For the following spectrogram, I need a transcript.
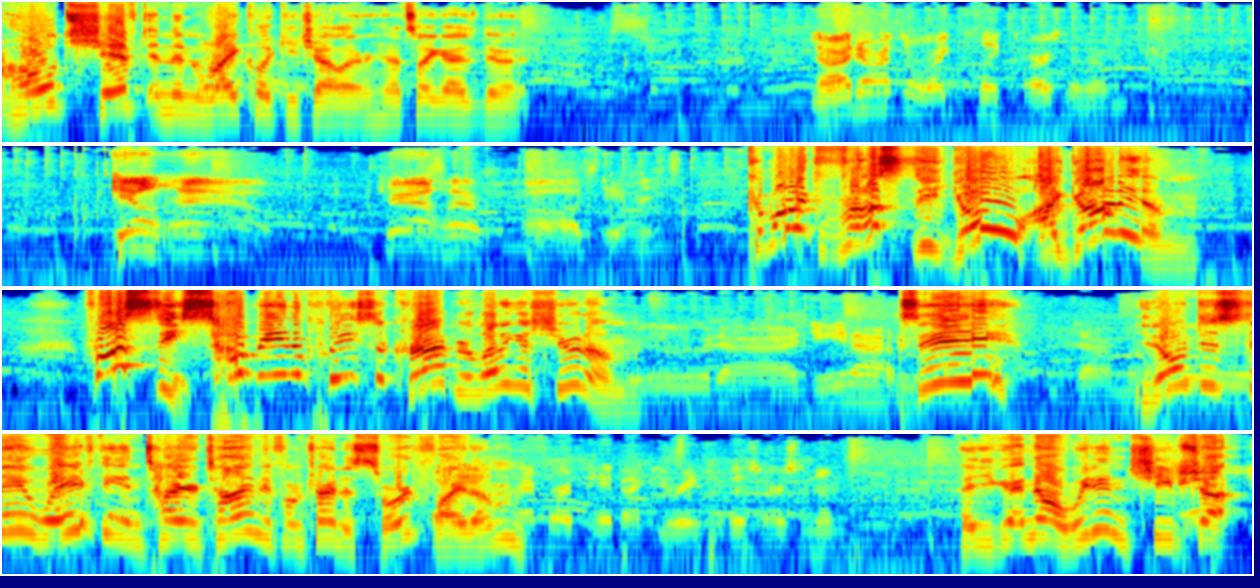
Hold shift and then right click each other. That's how you guys do it. No, I don't have to right click arson him. Kill him. Kill him. Oh damn it. Come on, Frosty, go! I got him! Frosty, stop being a piece of crap! You're letting us shoot him! See? You don't just stay away the entire time if I'm trying to sword fight him. Right for our payback. You ready for this, Arcenim? Hey, you guys, no, we didn't cheap shot.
